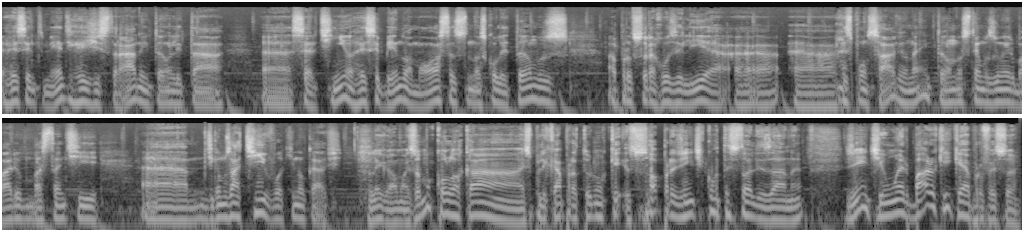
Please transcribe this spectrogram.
é recentemente registrado, então ele está é, certinho, recebendo amostras, nós coletamos, a professora Roseli é a, a, responsável, né? Então nós temos um herbário bastante Uh, digamos, ativo aqui no CAV. Legal, mas vamos colocar, explicar para a turma, que, só para a gente contextualizar, né? Gente, um herbário, o que, que é, professor?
